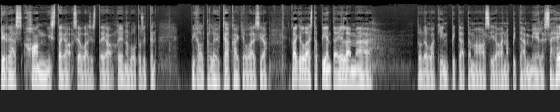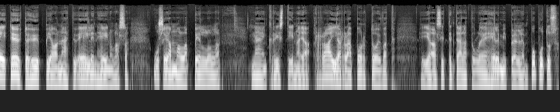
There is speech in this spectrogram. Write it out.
teräshangista ja sellaisista, ja Leena Luoto sitten pihalta löytää kaikenlaisia, kaikenlaista pientä elämää. Todellakin pitää tämä asia aina pitää mielessä. Hei, töyhtöhyyppiä on nähty eilen Heinolassa useammalla pellolla. Näin Kristiina ja Raija raportoivat. Ja sitten täällä tulee Helmipöllön puputus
